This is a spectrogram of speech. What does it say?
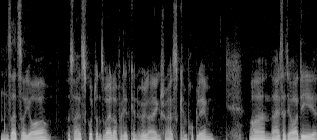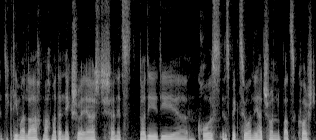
und sagt so, ja, ist alles gut und so weiter, verliert kein Öl eigentlich, alles kein Problem. Und dann habe ich gesagt, ja, die, die Klimaanlage machen wir dann nächstes Jahr erst. Ich habe jetzt da die, die äh, Großinspektion, die hat schon Batze gekostet.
